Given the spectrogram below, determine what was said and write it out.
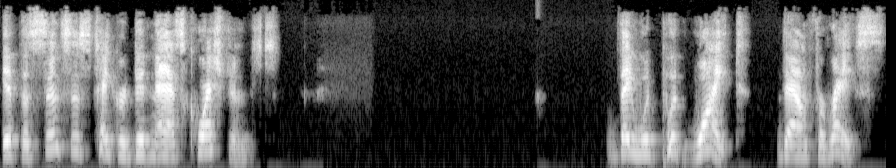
If the census taker didn't ask questions, they would put white down for race.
